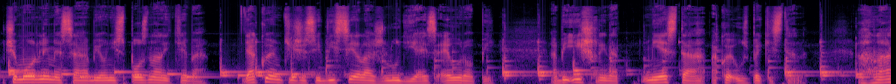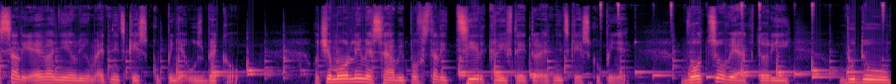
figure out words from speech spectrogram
Oče, modlíme sa, aby oni spoznali Teba. Ďakujem Ti, že si vysielaš ľudí aj z Európy, aby išli na miesta, ako je Uzbekistan a hlásali evanielium etnickej skupine Uzbekov. Oče, modlíme sa, aby povstali církvy v tejto etnickej skupine. Vodcovia, ktorí budú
